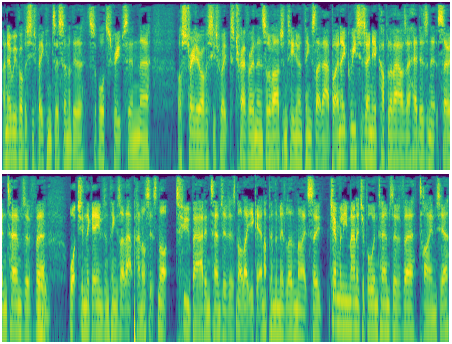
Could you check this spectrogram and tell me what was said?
I know we've obviously spoken to some of the supporters groups in uh, Australia. Obviously spoke to Trevor, and then sort of Argentina and things like that. But I know Greece is only a couple of hours ahead, isn't it? So in terms of uh, Mm. watching the games and things like that, Panos, it's not too bad in terms of it's not like you're getting up in the middle of the night. So generally manageable in terms of uh, times, yeah.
